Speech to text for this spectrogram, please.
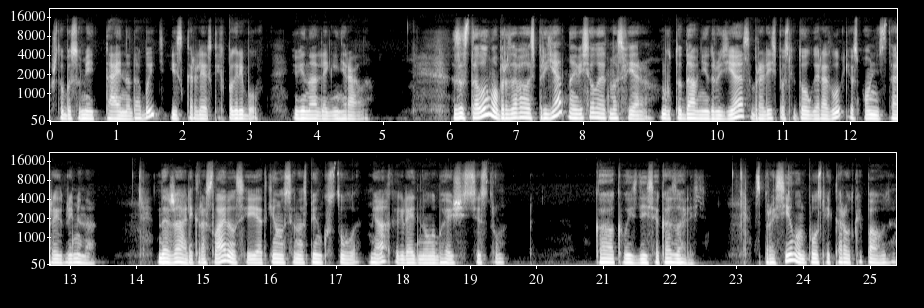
чтобы суметь тайно добыть из королевских погребов вина для генерала. За столом образовалась приятная веселая атмосфера, будто давние друзья собрались после долгой разлуки вспомнить старые времена. Даже Алик расслабился и откинулся на спинку стула, мягко глядя на улыбающуюся сестру. «Как вы здесь оказались?» — спросил он после короткой паузы.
